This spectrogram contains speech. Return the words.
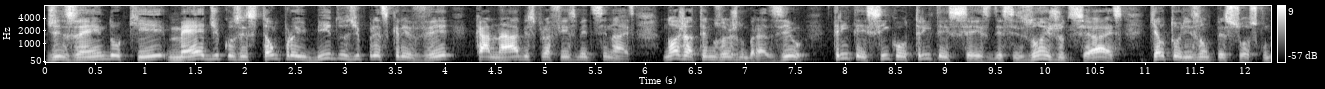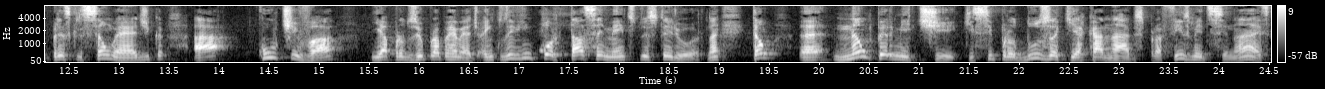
dizendo que médicos estão proibidos de prescrever cannabis para fins medicinais. Nós já temos hoje no Brasil 35 ou 36 decisões judiciais que autorizam pessoas com prescrição médica a cultivar e a produzir o próprio remédio, a inclusive importar sementes do exterior. Né? Então, uh, não permitir que se produza aqui a cannabis para fins medicinais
